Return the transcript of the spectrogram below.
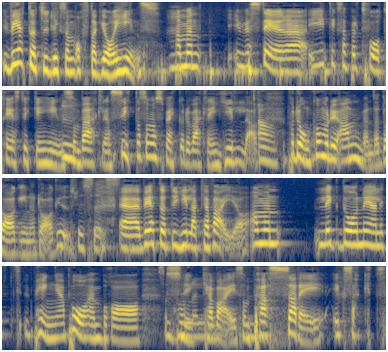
vet du att du liksom ofta går i jeans? Mm. Ja men investera i till exempel två, tre stycken jeans mm. som verkligen sitter som en smäck och du verkligen gillar. Ja. För de kommer du använda dag in och dag ut. Precis. Eh, vet du att du gillar kavajer? Ja, men lägg då ner lite pengar på en bra, som snygg kavaj som mm. passar dig. Exakt.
